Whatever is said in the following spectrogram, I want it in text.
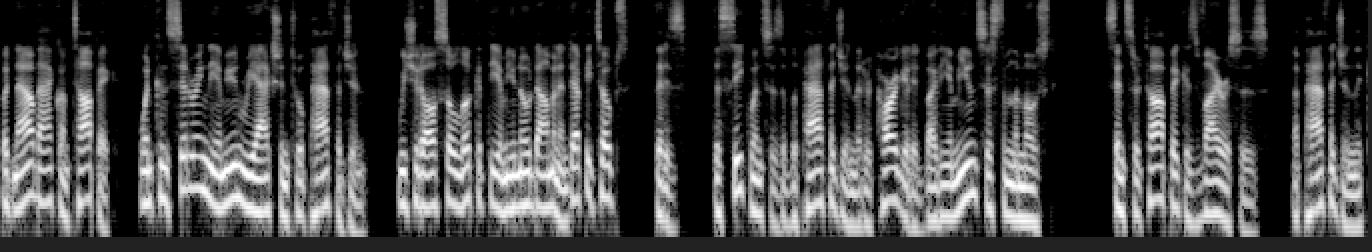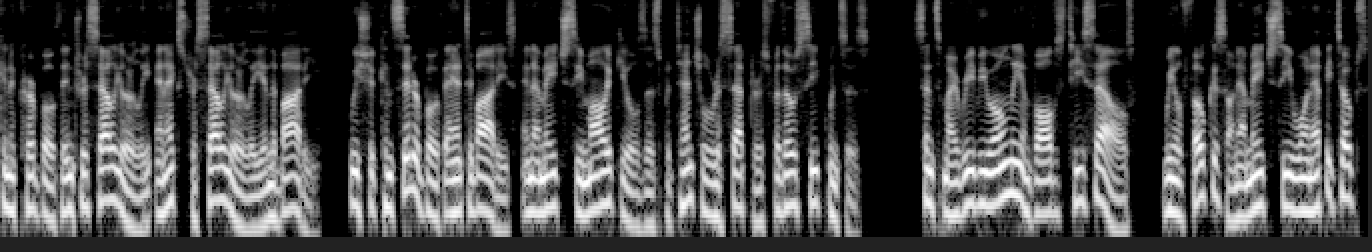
But now back on topic, when considering the immune reaction to a pathogen, we should also look at the immunodominant epitopes, that is, the sequences of the pathogen that are targeted by the immune system the most. Since our topic is viruses, a pathogen that can occur both intracellularly and extracellularly in the body, we should consider both antibodies and MHC molecules as potential receptors for those sequences. Since my review only involves T cells, we'll focus on MHC1 epitopes,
